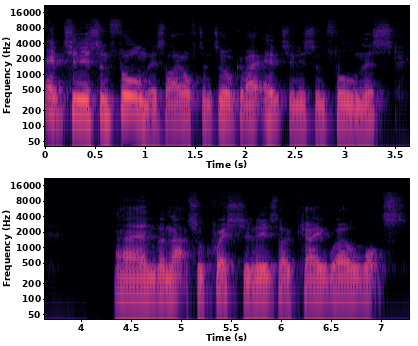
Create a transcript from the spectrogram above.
emptiness and fullness. I often talk about emptiness and fullness. And the natural question is, okay, well, what's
